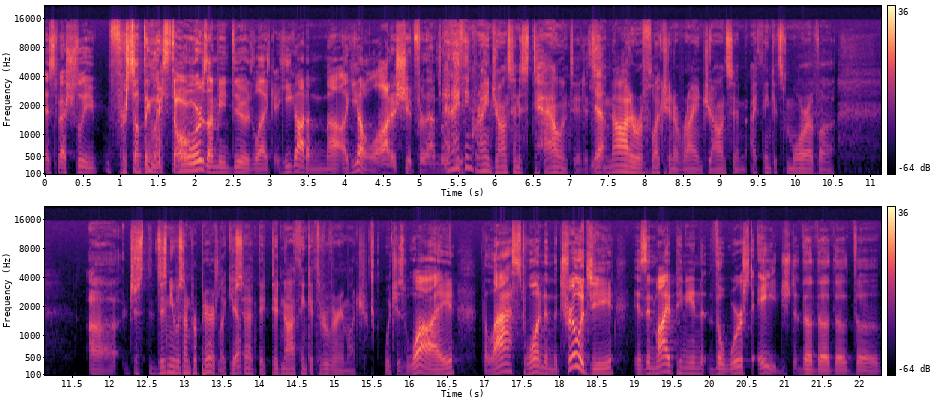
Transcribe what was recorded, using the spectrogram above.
especially for something like Star Wars. I mean, dude, like he got a like he got a lot of shit for that movie. And I think Rian Johnson is talented. It's Yeah. not a reflection of Rian Johnson. I think it's more of a uh, just Disney was unprepared, like you Yeah. said. They did not think it through very much. which is why the last one in the trilogy is, in my opinion, the worst aged. The the the the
